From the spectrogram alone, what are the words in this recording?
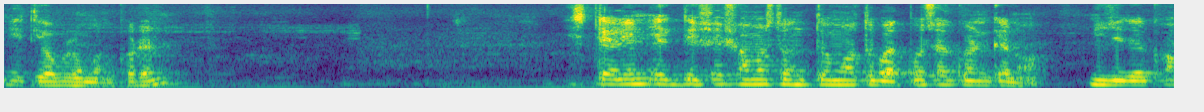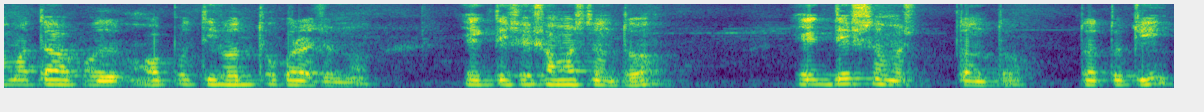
নীতি অবলম্বন করেন। স্টালিন এক দেশে সমাজতন্ত্র মতবাদ প্রচার করেন কেন? নিজেদের ক্ষমতা অপ- অপ্রতিরোধ করার জন্য। এক দেশে সমাজতন্ত্র, এক দেশ সমাজতন্ত্র তত্ত্বটি,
